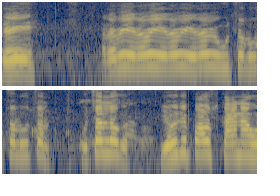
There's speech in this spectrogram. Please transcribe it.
ए रवी रवी रवी रवी उचल उचल उचल. उचल लोक येऊ दे पाऊस काय नाही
